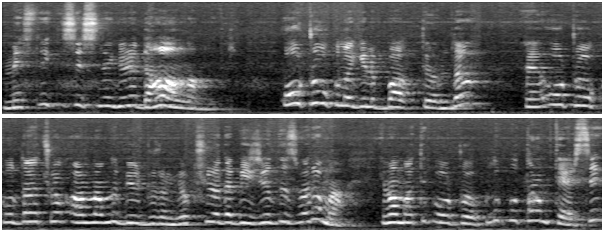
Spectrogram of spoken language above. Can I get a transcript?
meslek lisesine göre daha anlamlıdır. Ortaokula gelip baktığımda e, ortaokulda çok anlamlı bir durum yok. Şurada bir yıldız var ama İmam Hatip Ortaokulu bu tam tersi.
